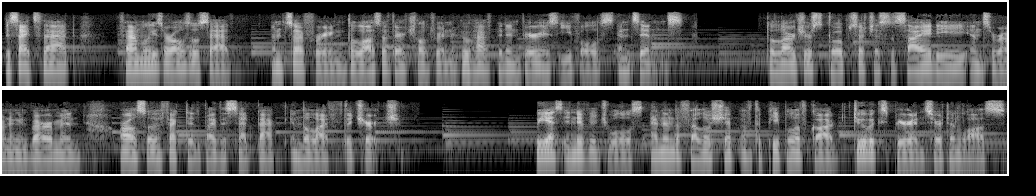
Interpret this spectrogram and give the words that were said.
Besides that, families are also sad and suffering the loss of their children who have been in various evils and sins the larger scope, such as society and surrounding environment, are also affected by the setback in the life of the church. We as individuals and in the fellowship of the people of God do experience certain loss,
